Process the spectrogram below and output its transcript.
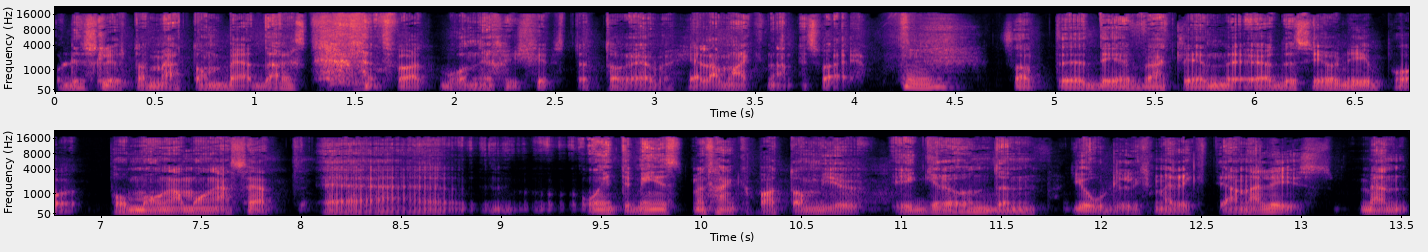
Och det slutar med att de bäddar istället för att Bonnier och Schibsted tar över hela marknaden i Sverige. Mm. Så att eh, det är verkligen ödesironi på, på många, många sätt. Eh, och inte minst med tanke på att de ju i grunden gjorde liksom en riktig analys. Men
